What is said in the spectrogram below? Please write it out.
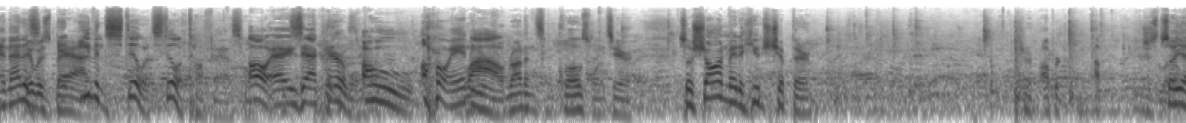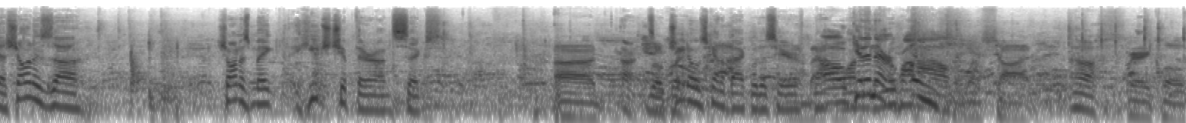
And that is it was bad. Even still, it's still a tough ass. hole. oh, It's exactly. terrible. Oh, Oh, Andy Wow. running some close ones here. So Sean made a huge chip there. Sure, up or up. Just so yeah, Sean is uh, Sean is make a huge chip there on six. Uh, All right, so quick. Gino's kind of back with us here. Not Oh, wanting get in there! look- Wow. what a shot. Oh. Very close.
